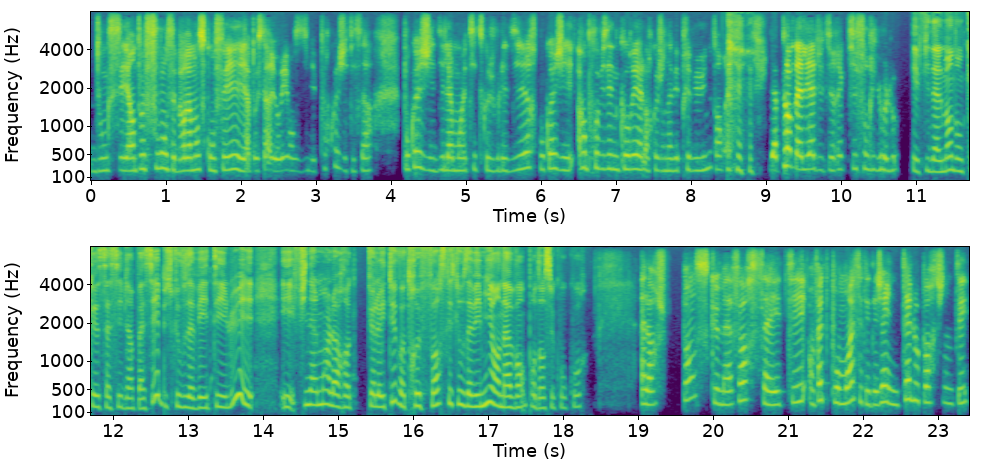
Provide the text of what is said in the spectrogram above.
Donc c'est un peu fou, on sait pas vraiment ce qu'on fait et a posteriori on se dit mais pourquoi j'ai fait ça? Pourquoi j'ai dit la moitié de ce que je voulais dire? Pourquoi j'ai improvisé une choré alors que j'en avais prévu une? Enfin bref, il y a plein d'aléas du direct qui sont rigolos. Et finalement donc euh, ça s'est bien passé puisque vous avez été élu et, et finalement alors quelle a été votre force? Qu'est-ce que vous avez mis en avant pendant ce concours? Alors je pense que ma force ça a été en fait pour moi c'était déjà une telle opportunité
